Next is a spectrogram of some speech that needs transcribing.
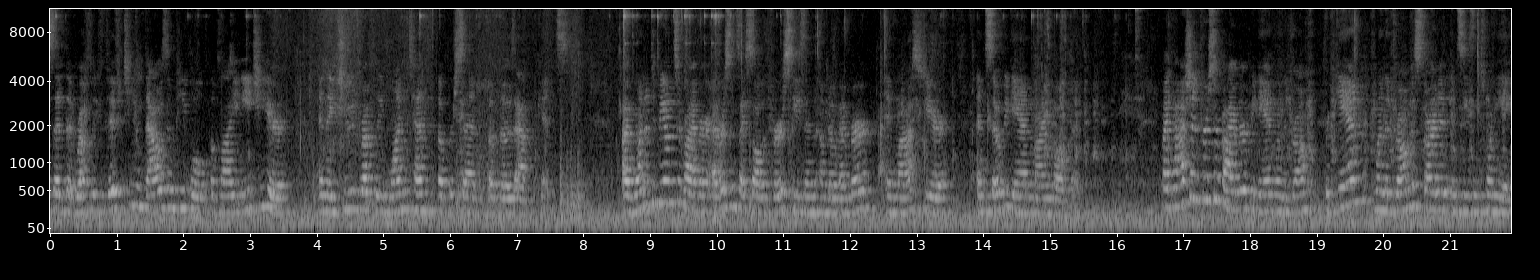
said that roughly 15,000 people apply each year and they choose roughly one-tenth of percent of those applicants. I've wanted to be on Survivor ever since I saw the first season of November in last year, and so began my involvement. My passion for Survivor began when the drama began when the drama started in season 28.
